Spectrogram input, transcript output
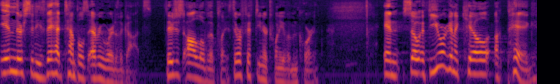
in their cities, they had temples everywhere to the gods. They were just all over the place. There were 15 or 20 of them in Corinth. And so if you were going to kill a pig,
